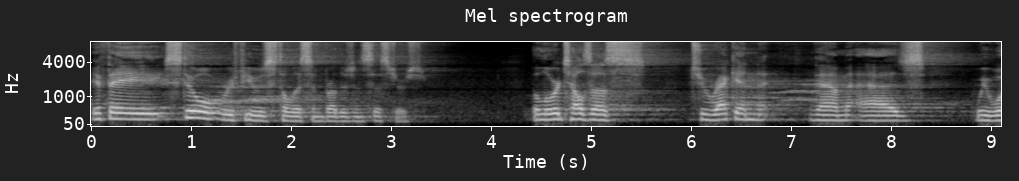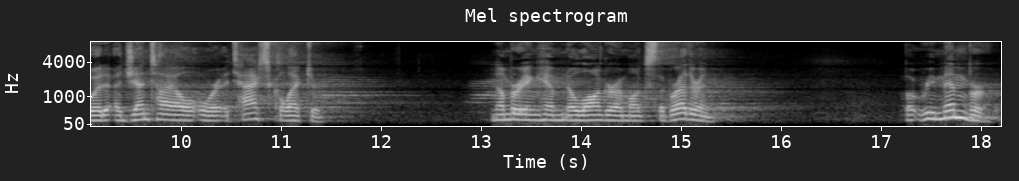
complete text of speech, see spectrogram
If they still refuse to listen, brothers and sisters, the Lord tells us to reckon them as we would a Gentile or a tax collector, numbering him no longer amongst the brethren. But remember,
